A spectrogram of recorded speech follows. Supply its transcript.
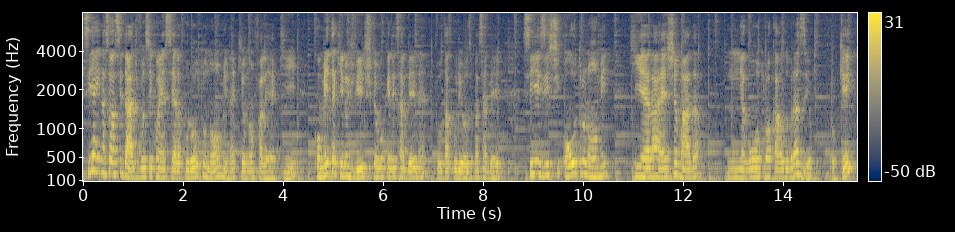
Se aí na sua cidade você conhece ela por outro nome, né, que eu não falei aqui, comenta aqui nos vídeos que eu vou querer saber, né? Vou estar curioso para saber se existe outro nome que ela é chamada em algum outro local do Brasil, ok?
